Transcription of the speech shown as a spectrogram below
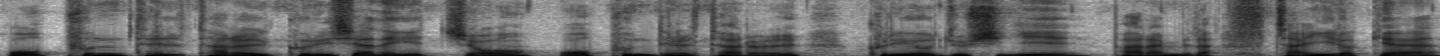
오픈 델타를 그리셔야 되겠죠. 오픈 델타를 그려주시기 바랍니다. 자 이렇게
